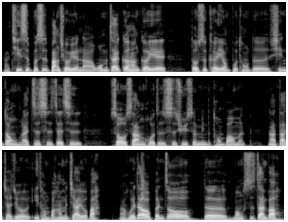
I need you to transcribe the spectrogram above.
啊。其实不是棒球员啦，我们在各行各业。都是可以用不同的行动来支持这次受伤或者是失去生命的同胞们，那大家就一同帮他们加油吧。啊，回到本周的猛狮战报，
